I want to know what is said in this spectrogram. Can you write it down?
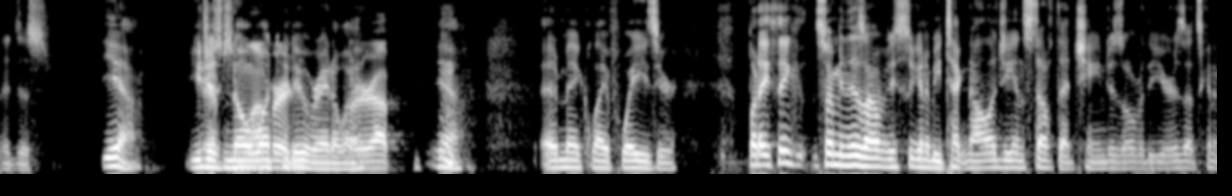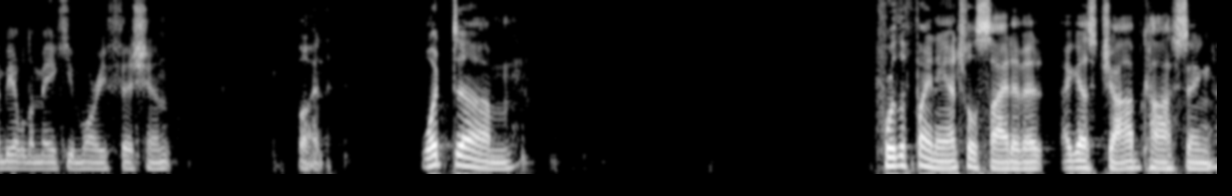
it just yeah you just know what to do right away put up yeah it'd make life way easier but i think so i mean there's obviously going to be technology and stuff that changes over the years that's going to be able to make you more efficient but what um for the financial side of it i guess job costing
